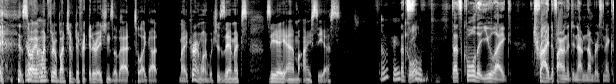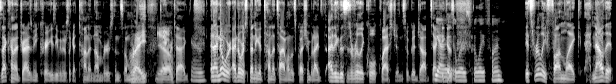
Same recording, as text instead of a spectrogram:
so Oh, I went through a bunch of different iterations of that till I got my current one, which is Zamix, Z A M I C S. Okay, That's Cool. That's cool that you like tried to find one that didn't have numbers in it because that kind of drives me crazy when there's like a ton of numbers in someone's Right. Yeah. gamer tag. Yeah, And I know we're I know we're spending a ton of time on this question, but I I think this is a really cool question. So good job, Tech, yeah, because it was really fun. it's really fun. Like now that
